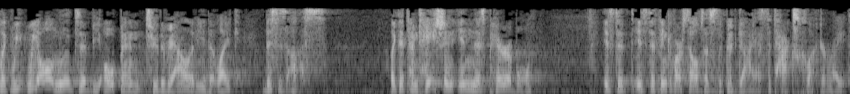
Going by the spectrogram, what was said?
like, we, we all need to be open to the reality that, like, this is us. Like, the temptation in this parable is to, is to think of ourselves as the good guy, as the tax collector, right?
